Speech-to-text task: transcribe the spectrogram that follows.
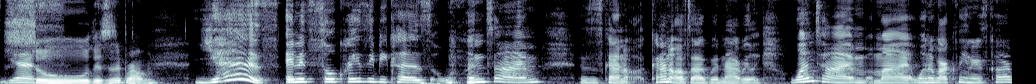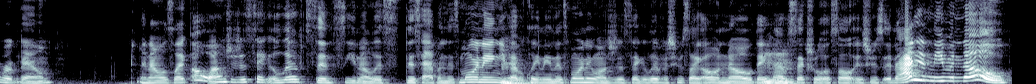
Yes. So this is a problem. Yes, and it's so crazy because one time, this is kind of kind of off topic, but not really. One time, my one of our cleaners' car broke down, and I was like, "Oh, why don't you just take a Lyft? Since you know this this happened this morning, you have a mm-hmm. cleaning this morning. Why don't you just take a Lyft?" And she was like, "Oh no, they have mm-hmm. sexual assault issues," and I didn't even know.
